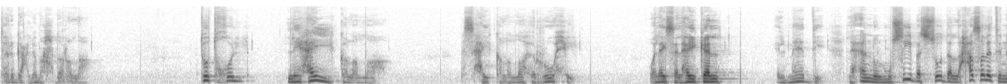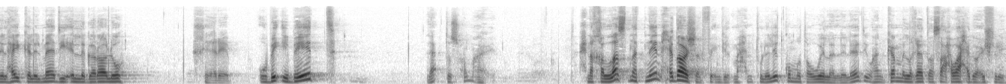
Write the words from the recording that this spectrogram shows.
ترجع لمحضر الله. تدخل لهيكل الله. بس هيكل الله الروحي وليس الهيكل المادي لأنه المصيبة السوداء اللي حصلت إن الهيكل المادي اللي جراله خرب. وبقي بيت لا تصحوا معايا. إحنا خلصنا 2 11 في إنجيل. ما أنتوا ليلتكم مطولة الليلة دي وهنكمل لغاية اصحاح 21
